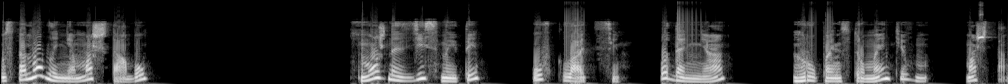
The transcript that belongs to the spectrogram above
Установлення масштабу можна здійснити у вкладці Подання, група інструментів масштаб.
